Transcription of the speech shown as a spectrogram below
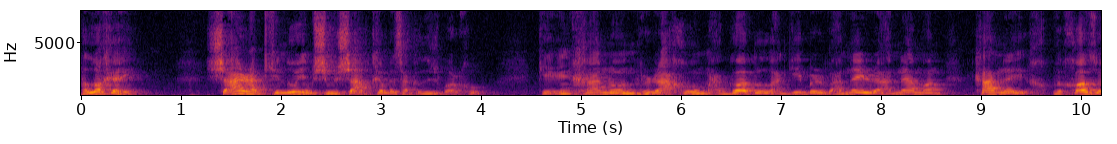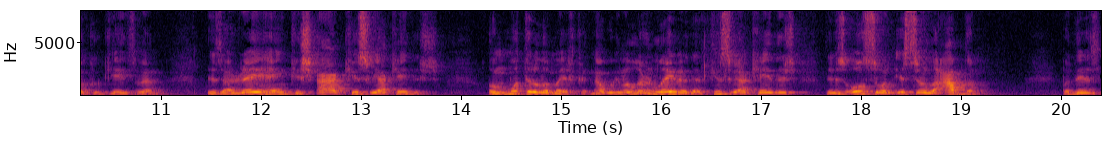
Halacha he. Shar ha-kinuyim shemishabchem es HaKadosh Baruch Hu, כגן חנון ורחום, הגודל, הגיבר, והנרה, הנמון, קנה וחוזק וכייסבן, is הרי הן כשאר כסבי הקדש. ומותר למחקר. Now we're going to learn later that kisvi HaKedesh, there's also an Isser la'abdam. But there's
